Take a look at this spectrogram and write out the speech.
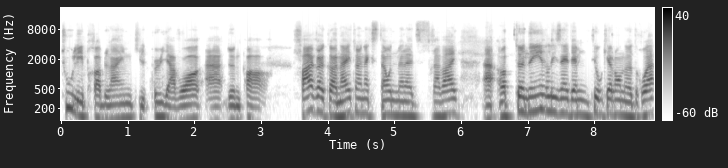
tous les problèmes qu'il peut y avoir d'une part, faire reconnaître un accident ou une maladie du travail, à obtenir les indemnités auxquelles on a droit,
